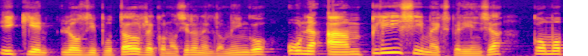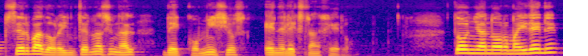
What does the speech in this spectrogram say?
y quien los diputados reconocieron el domingo una amplísima experiencia como observadora internacional de comicios en el extranjero. Doña Norma Irene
